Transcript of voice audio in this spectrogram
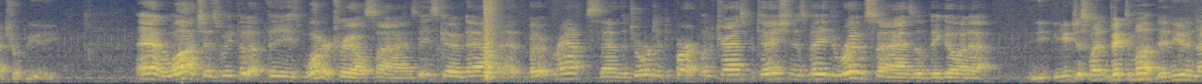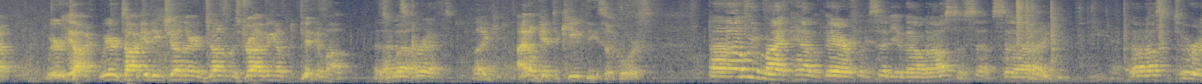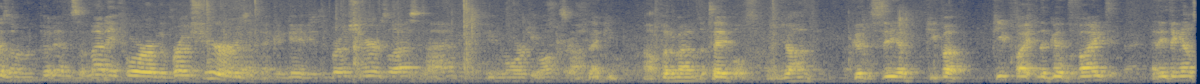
natural beauty. And watch as we put up these water trail signs. These go down at boat ramps, and the Georgia Department of Transportation has made the road signs that'll be going up. You, you just went and picked them up, didn't you? And that, we were Yeah. talking, we were talking to each other, and John was driving up to pick them up as That's well. correct. Like, I don't get to keep these, of course. Uh, we might have a pair for the city of Valdosta since uh, Like, Valdosta Tourism put in some money for the brochures. I think I gave you the brochures last time. A few more if you want some. thank you. I'll put them out on the tables. John, good to see you. Keep up, keep fighting the good fight. Anything else?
